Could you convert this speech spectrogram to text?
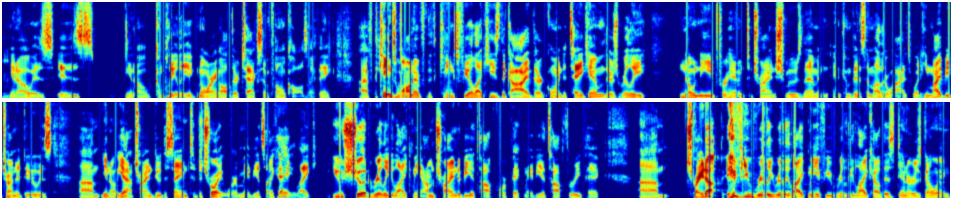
hmm. you know, is is you know completely ignoring all their texts and phone calls. I think uh, if the Kings want him, if the Kings feel like he's the guy, they're going to take him. There's really no need for him to try and schmooze them and, and, convince them otherwise. What he might be trying to do is, um, you know, yeah, try and do the same to Detroit, where maybe it's like, hey, like you should really like me. I'm trying to be a top four pick, maybe a top three pick. um, trade up if you really really like me if you really like how this dinner is going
